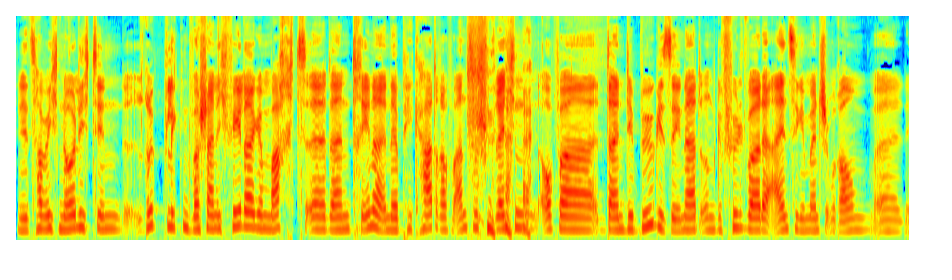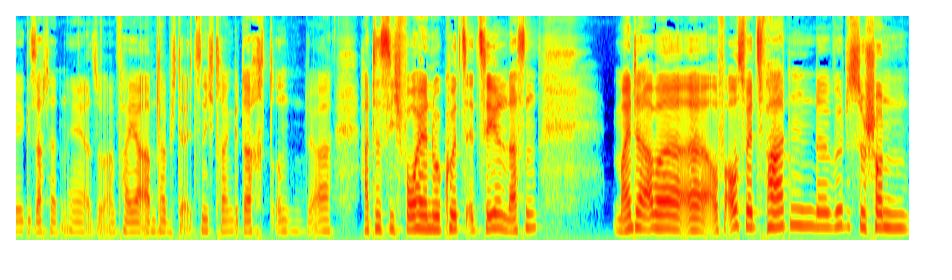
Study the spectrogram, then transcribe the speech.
Jetzt habe ich neulich den rückblickend wahrscheinlich Fehler gemacht, äh, deinen Trainer in der PK darauf anzusprechen, ob er dein Debüt gesehen hat und gefühlt war der einzige Mensch im Raum, äh, der gesagt hat, nee, also am Feierabend habe ich da jetzt nicht dran gedacht und ja, hat es sich vorher nur kurz erzählen lassen. Meinte aber, äh, auf Auswärtsfahrten da würdest du schon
